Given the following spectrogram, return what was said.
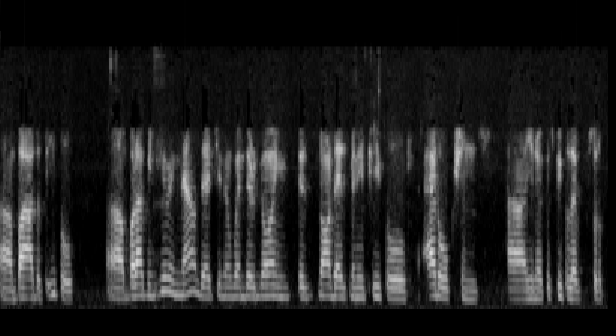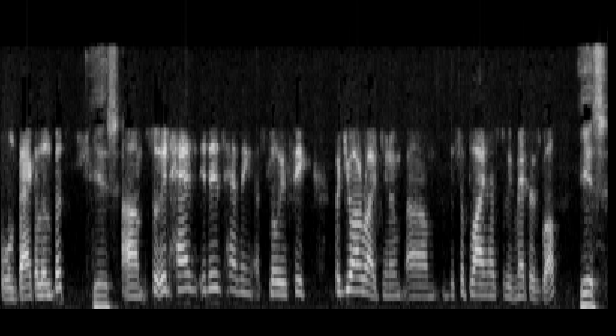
uh, by other people. Uh, but I've been hearing now that you know when they're going, there's not as many people at auctions, uh, you know, because people have sort of pulled back a little bit. Yes. Um, so it has, it is having a slow effect. But you are right, you know, um, the supply has to be met as well Yes.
